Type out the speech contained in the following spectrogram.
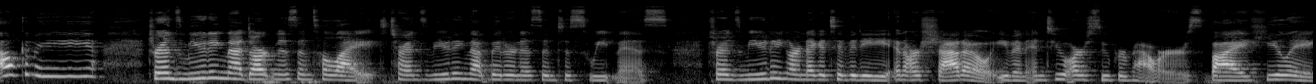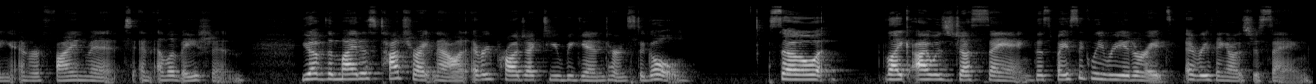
Alchemy! Transmuting that darkness into light. Transmuting that bitterness into sweetness. Transmuting our negativity and our shadow even into our superpowers by healing and refinement and elevation. You have the Midas touch right now and every project you begin turns to gold. So like I was just saying, this basically reiterates everything I was just saying.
